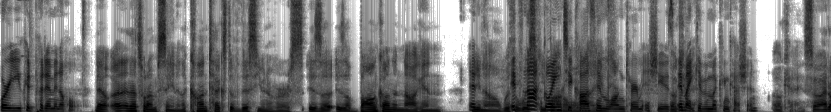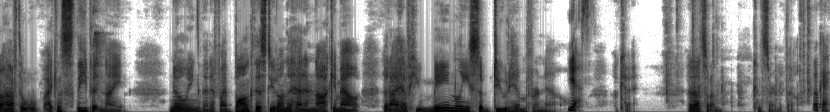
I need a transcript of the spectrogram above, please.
or you could put him in a hold. No, uh, and that's what I'm saying. In the context of this universe, is a is a bonk on the noggin. you know, with a It's not going to bottle, cause him long term issues. Okay. It might give him a concussion. Okay, so I don't have to. I can sleep at night, knowing that if I bonk this dude on the head and knock him out, that I have humanely subdued him for now. Yes. Okay, and that's what I'm concerned about. Okay.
